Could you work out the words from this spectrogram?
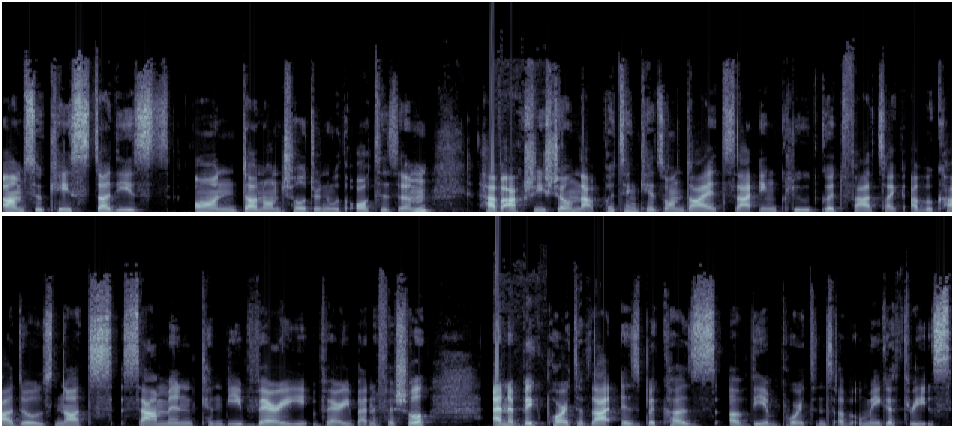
Um, so, case studies on done on children with autism have actually shown that putting kids on diets that include good fats like avocados, nuts, salmon can be very, very beneficial. And a big part of that is because of the importance of omega 3s.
